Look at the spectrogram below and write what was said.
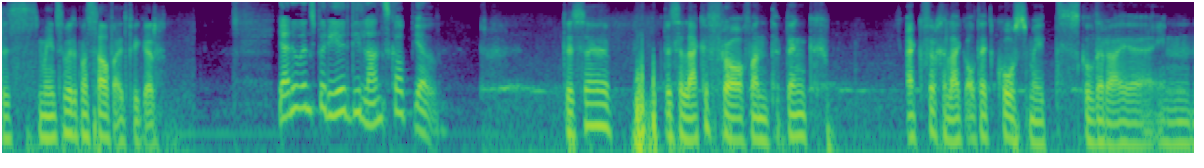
dis mense moet dit maar self uitfigure. Ja, hoe inspireer die landskap jou? Dis 'n dis 'n lekker vraag want ek dink ek vergelyk altyd kos met skilderye en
